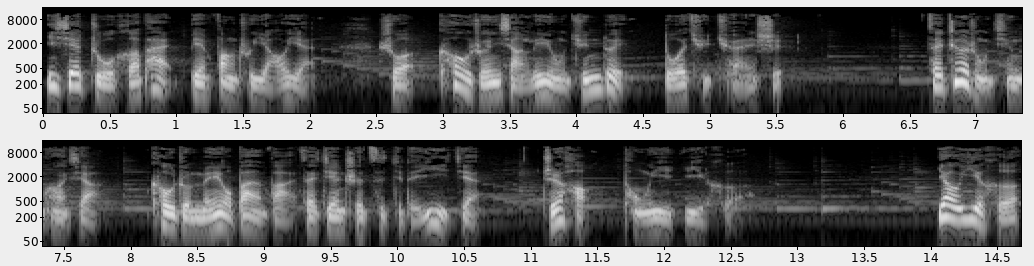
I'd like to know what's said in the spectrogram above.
一些主和派便放出谣言，说寇准想利用军队夺取权势。在这种情况下，寇准没有办法再坚持自己的意见，只好同意议和。要议和，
